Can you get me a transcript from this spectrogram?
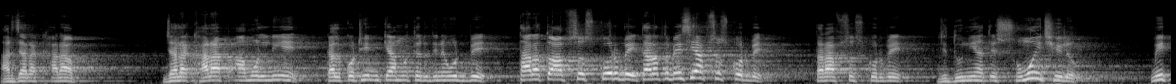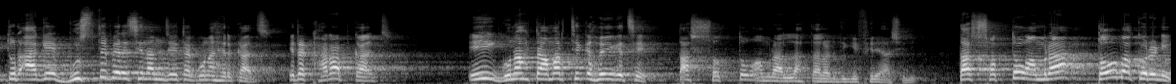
আর যারা খারাপ যারা খারাপ আমল নিয়ে কাল কঠিন কেমতের দিনে উঠবে, তারা তো আফসোস করবে তারা তো বেশি আফসোস করবে। তারা আফসোস করবে যে দুনিয়াতে সময় ছিল, মৃত্যুর আগে বুঝতে পেরেছিলাম যে এটা গুনাহের কাজ, এটা খারাপ কাজ। এই গুনাহটা আমার থেকে হয়ে গেছে, তার সত্ত্বেও আমরা আল্লাহ তালার দিকে ফিরে আসিনি। তার সত্ত্বেও আমরা তওবা করিনি।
